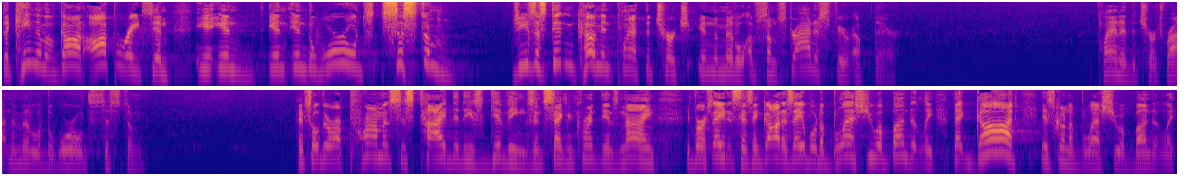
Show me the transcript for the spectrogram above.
the kingdom of God operates in, in, in, in the world's system. Jesus didn't come and plant the church in the middle of some stratosphere up there. He planted the church right in the middle of the world system. And so there are promises tied to these givings. In 2 Corinthians 9, in verse 8, it says, And God is able to bless you abundantly. That God is going to bless you abundantly.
